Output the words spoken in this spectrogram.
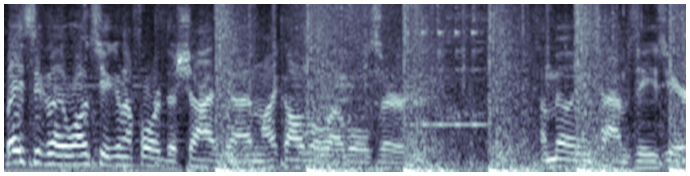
Basically, once you can afford the shotgun, like all the levels are a million times easier.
